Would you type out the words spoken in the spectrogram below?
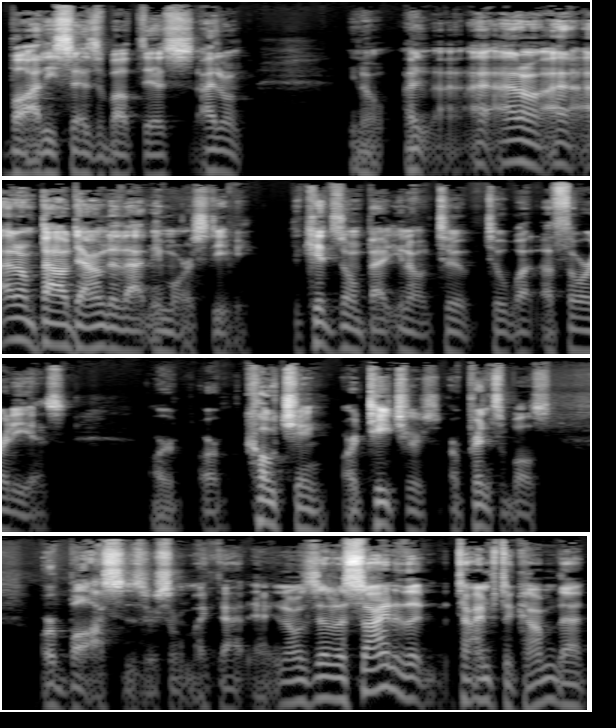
body says about this. I don't. You know, I I, I don't I, I don't bow down to that anymore, Stevie. The kids don't bet you know to to what authority is, or or coaching, or teachers, or principals, or bosses, or something like that. You know, is it a sign of the times to come that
